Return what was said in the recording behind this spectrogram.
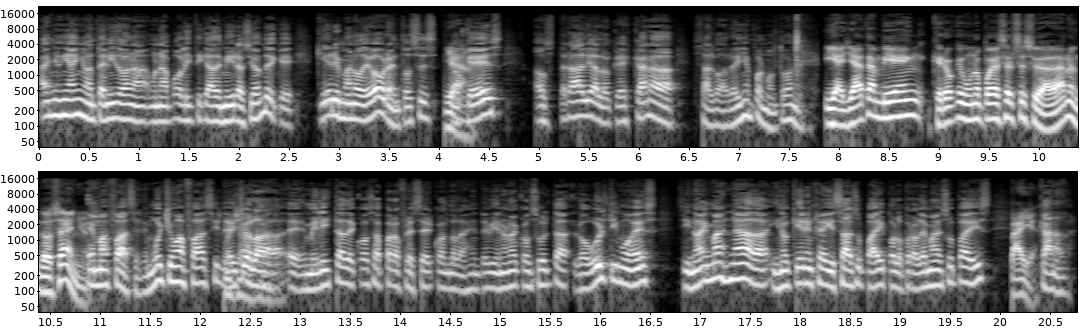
años y años han tenido una, una política de migración de que quiere mano de obra. Entonces, lo que es Australia, lo que es Canadá, salvadoreños por montones. Y allá también creo que uno puede hacerse ciudadano en dos años. Es más fácil, es mucho más fácil. de hecho, la, eh, mi lista de cosas para ofrecer cuando la gente viene a una consulta, lo último es, si no hay más nada y no quieren regresar a su país por los problemas de su país, Vaya. Canadá.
